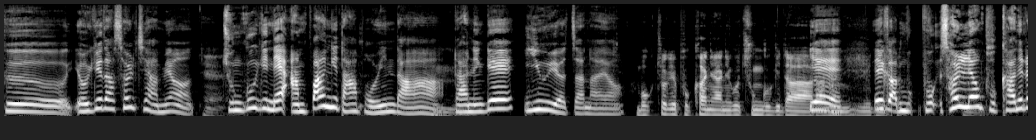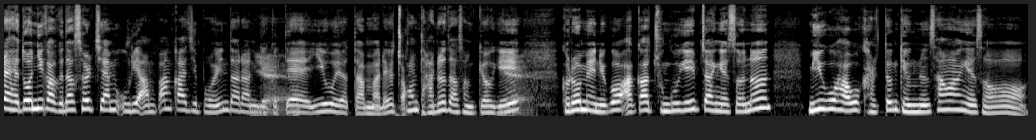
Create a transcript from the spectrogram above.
그 여기에다 설치하면 예. 중국이 내 안방이 다 보인다라는 게 이유였잖아요. 목적이 북한이 아니고 중국이다라는 예, 그러니까 부- 설령 북한이라 해도 니가 그다 설치하면 우리 안방까지 보인다라는 예. 게 그때 이유였단 말이에요. 조금 다르다 성격이. 예. 그런 면이고 아까 중국의 입장에서는 미국하고 갈등 겪는 상황에서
